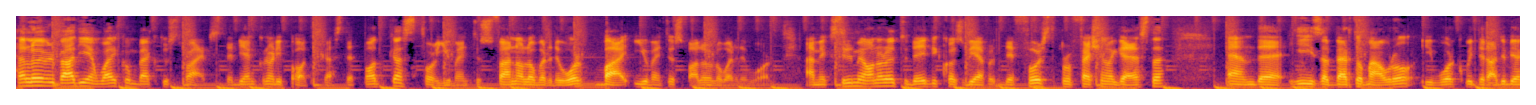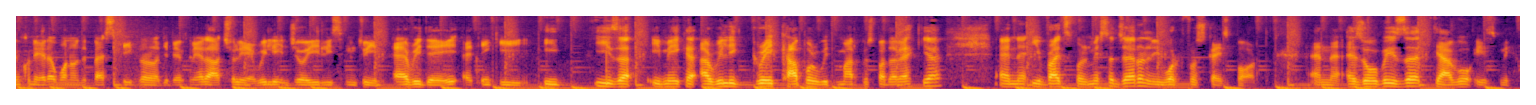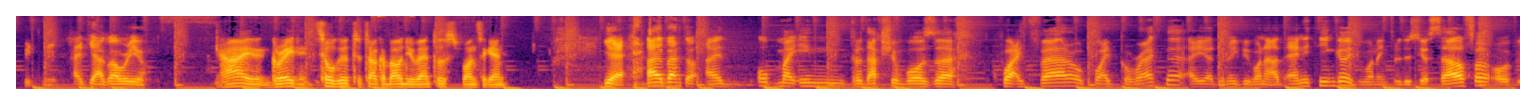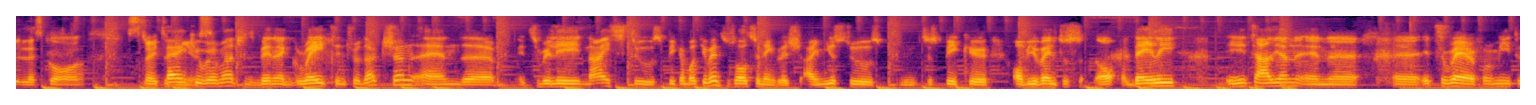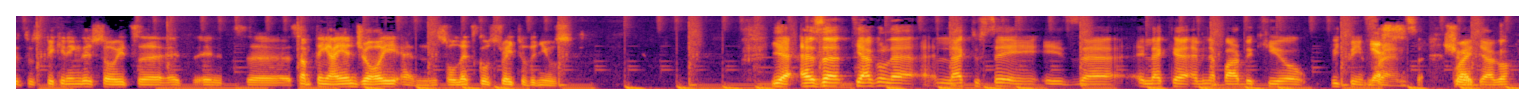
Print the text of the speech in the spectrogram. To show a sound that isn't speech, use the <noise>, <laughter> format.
Hello, everybody, and welcome back to Stripes, the Bianconeri podcast, the podcast for Juventus fans all over the world by Juventus fans all over the world. I'm extremely honored today because we have the first professional guest, and uh, he is Alberto Mauro. He worked with the Radio Bianconera, one of the best speakers of Radio Bianconera. Actually, I really enjoy listening to him every day. I think he, he is a, he make a, a, really great couple with Marco Spadavecchia, and he writes for Messaggero and he works for Sky Sport. And as always, uh, Tiago is with me. Hi, Tiago. How are you? Hi, great. It's so good to talk about Juventus once again. Yeah, Alberto. I hope my introduction was uh, quite fair or quite correct. I, don't know if you want to add anything, if you want to introduce yourself, or let's go straight to Thank you very much. It's been a great introduction, and uh, it's really nice to speak about Juventus also in English. I'm used to to speak uh, of Juventus uh, daily in Italian, and uh, uh, it's rare for me to, to speak in English. So it's uh, it, it's uh, something I enjoy, and so let's go straight to the news. Yeah, as uh, Tiago la- like to say, is uh, like having a barbecue between yes, friends, sure. right, Tiago?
